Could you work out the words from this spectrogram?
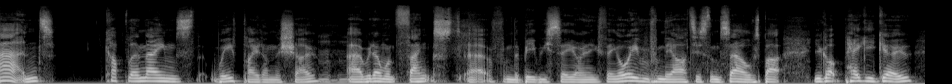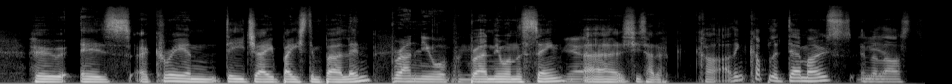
and a couple of names that we've played on the show. Uh, we don't want thanks uh, from the BBC or anything, or even from the artists themselves, but you got Peggy Gou, who is a Korean DJ based in Berlin, Brand new up and brand new on the scene. Yeah. Uh, she's had a, I think, a couple of demos in the last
